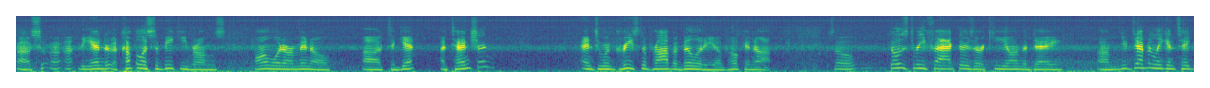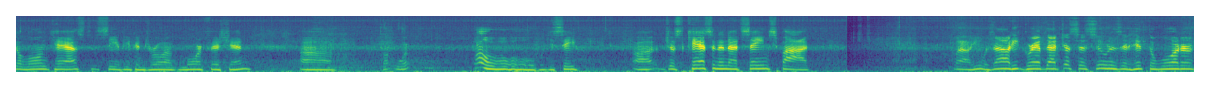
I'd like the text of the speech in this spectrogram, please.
uh, uh, uh, the end a couple of sabiki rungs on with our minnow uh, to get attention and to increase the probability of hooking up. So those three factors are key on the day um, you definitely can take a long cast to see if you can draw more fish in uh, but oh you see uh, just casting in that same spot Wow, he was out. He grabbed that just as soon as it hit the water.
